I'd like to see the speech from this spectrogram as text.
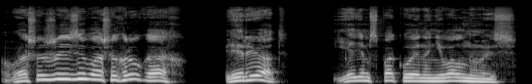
Ваша жизнь в ваших руках. Вперед! Едем спокойно, не волнуйся.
